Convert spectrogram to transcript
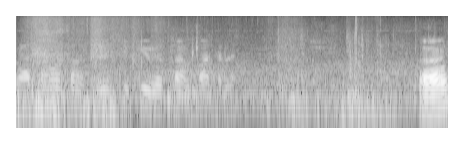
Gata, mă, s-am strâns și firul ăsta în patele. Da?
